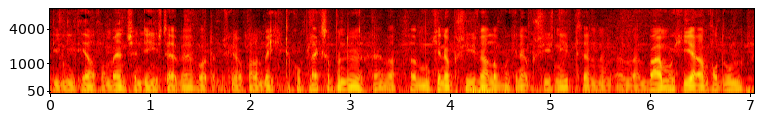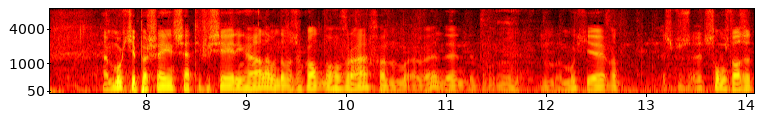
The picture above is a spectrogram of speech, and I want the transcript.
die niet heel veel mensen in dienst hebben, wordt het misschien ook wel een beetje te complex op een duur. Hè? Wat, wat moet je nou precies wel, wat moet je nou precies niet? En, en- en waar moet je je aan voldoen? En moet je per se een certificering halen? Want dat was ook altijd nog een vraag. Van, eh, de, de- de- moet je, want soms was het,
